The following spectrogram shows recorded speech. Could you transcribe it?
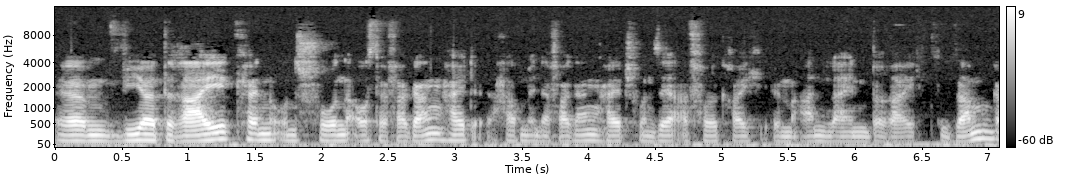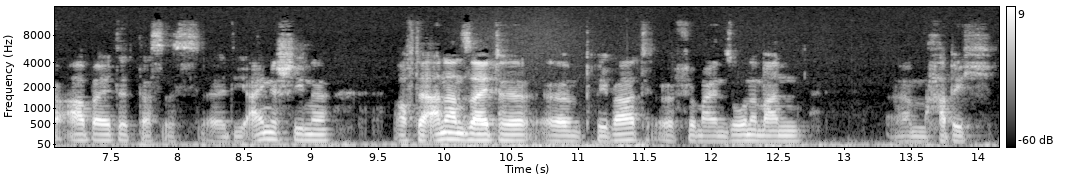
Ähm, wir drei kennen uns schon aus der Vergangenheit, haben in der Vergangenheit schon sehr erfolgreich im Anleihenbereich zusammengearbeitet. Das ist äh, die eine Schiene. Auf der anderen Seite, äh, privat, äh, für meinen Sohnemann ähm, habe ich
